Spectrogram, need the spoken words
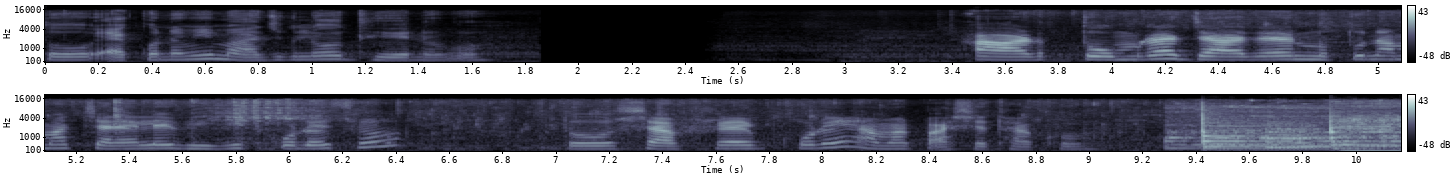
তো এখন আমি মাছগুলোও ধুয়ে নেব। আর তোমরা যারা যারা নতুন আমার চ্যানেলে ভিজিট করেছ, তো সাবস্ক্রাইব করে আমার পাশে থাকো। Thank you.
